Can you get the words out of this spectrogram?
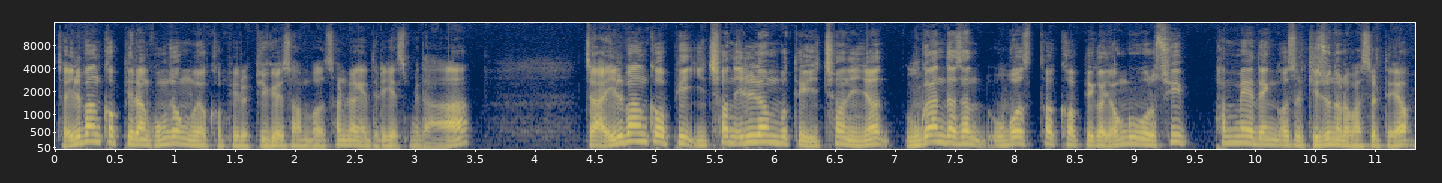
자, 일반 커피랑 공정무역 커피를 비교해서 한번 설명해 드리겠습니다. 자, 일반 커피 2001년부터 2002년 우간다산 로버스터 커피가 영국으로 수입 판매된 것을 기준으로 봤을 때요.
